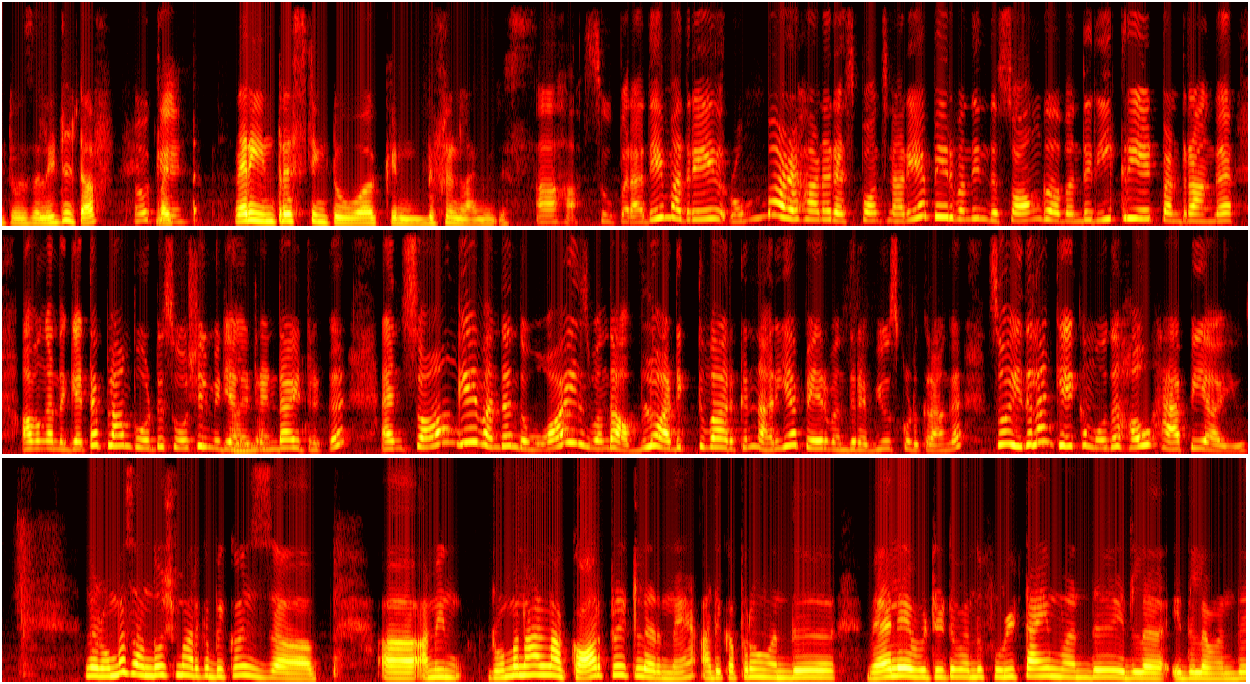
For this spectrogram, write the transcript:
it was a little tough okay very interesting to work in different languages ஆஹா சூப்பர் அதே மாதிரி ரொம்ப அழகான ரெஸ்பான்ஸ் நிறைய பேர் வந்து இந்த சாங்கை வந்து ரீக்ரியேட் பண்றாங்க. அவங்க அந்த கெட்டப்லாம் போட்டு சோஷியல் மீடியால ஆமா. ட்ரெண்ட் ஆயிட்டு இருக்கு அண்ட் சாங்கே வந்து அந்த வாய்ஸ் வந்து அவ்வளோ அடிக்டிவா இருக்குன்னு நிறைய பேர் வந்து ரிவ்யூஸ் கொடுக்குறாங்க. ஸோ இதெல்லாம் கேட்கும் போது ஹவு ஹாப்பி ஆர் யூ இல்லை ரொம்ப சந்தோஷமாக இருக்குது பிகாஸ் ஐ மீன் ரொம்ப நாள் நான் கார்ப்பரேட்டில் இருந்தேன். அதுக்கப்புறம் வந்து வேலையை விட்டுட்டு வந்து ஃபுல் டைம் வந்து இதில் இதில் வந்து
